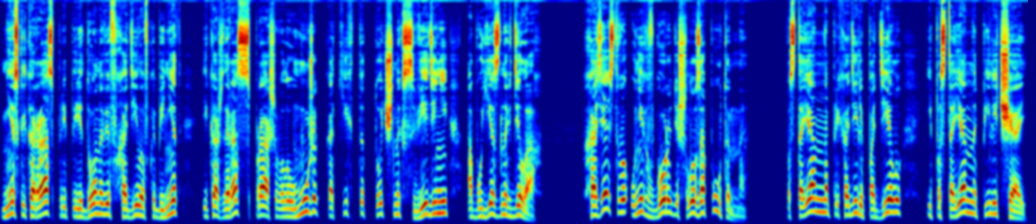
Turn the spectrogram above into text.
несколько раз при Передонове входила в кабинет и каждый раз спрашивала у мужа каких-то точных сведений об уездных делах. Хозяйство у них в городе шло запутанно. Постоянно приходили по делу и постоянно пили чай.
